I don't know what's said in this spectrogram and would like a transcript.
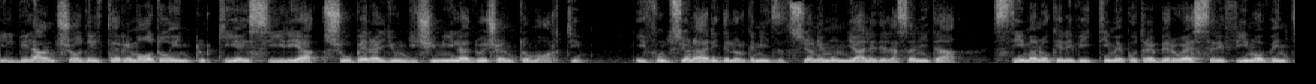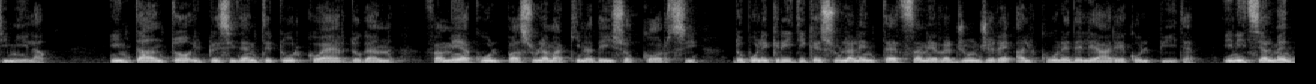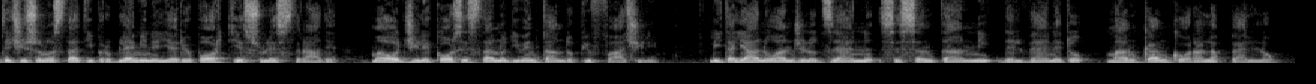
Il bilancio del terremoto in Turchia e Siria supera gli 11.200 morti. I funzionari dell'Organizzazione Mondiale della Sanità stimano che le vittime potrebbero essere fino a 20.000. Intanto il presidente turco Erdogan fa mea culpa sulla macchina dei soccorsi, dopo le critiche sulla lentezza nel raggiungere alcune delle aree colpite. Inizialmente ci sono stati problemi negli aeroporti e sulle strade, ma oggi le cose stanno diventando più facili. L'italiano Angelo Zen, 60 anni, del Veneto, manca ancora all'appello.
